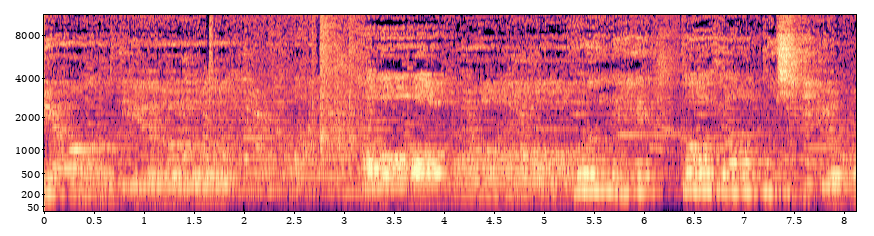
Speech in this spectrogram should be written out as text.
我着着，好阮的故乡不是叫我，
